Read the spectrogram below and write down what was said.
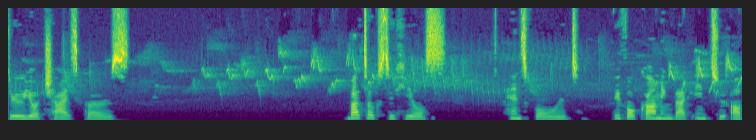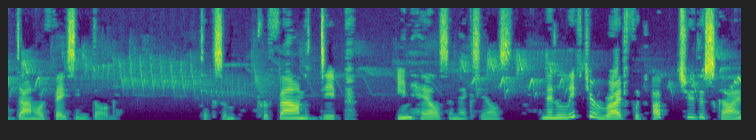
to your child's pose. Buttocks to heels, hands forward, before coming back into up downward facing dog. Take some profound, deep inhales and exhales. And then lift your right foot up to the sky,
